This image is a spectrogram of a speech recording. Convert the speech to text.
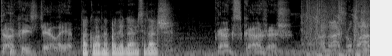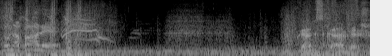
Так и сделаем. Так, ладно, продвигаемся дальше. Как скажешь. На нашу базу напали. Как скажешь.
